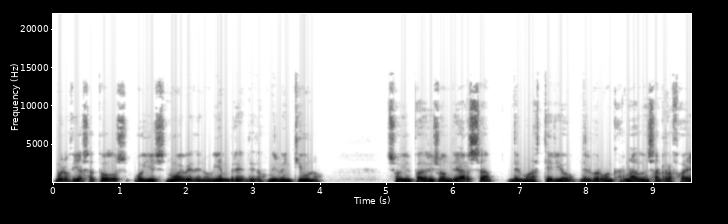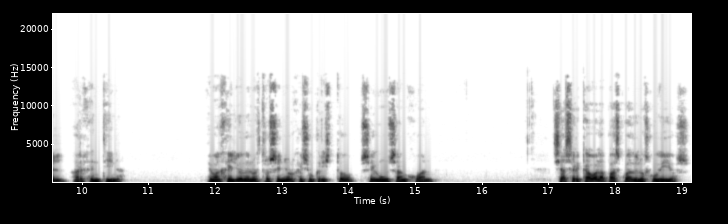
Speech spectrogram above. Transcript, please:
Buenos días a todos. Hoy es 9 de noviembre de 2021. Soy el padre John de Arza del Monasterio del Verbo Encarnado en San Rafael, Argentina. Evangelio de nuestro Señor Jesucristo según San Juan. Se acercaba la Pascua de los judíos.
